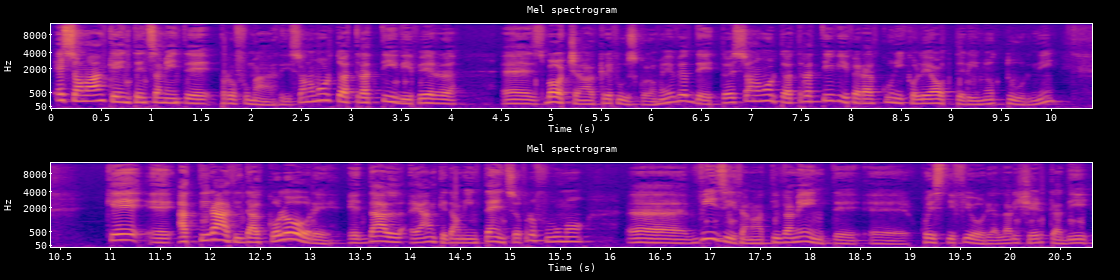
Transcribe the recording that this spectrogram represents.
e sono anche intensamente profumati. Sono molto attrattivi per eh, sbocciano al crepuscolo, come vi ho detto, e sono molto attrattivi per alcuni coleotteri notturni che eh, attirati dal colore e, dal, e, anche da un intenso profumo eh, visitano attivamente eh, questi fiori alla ricerca di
